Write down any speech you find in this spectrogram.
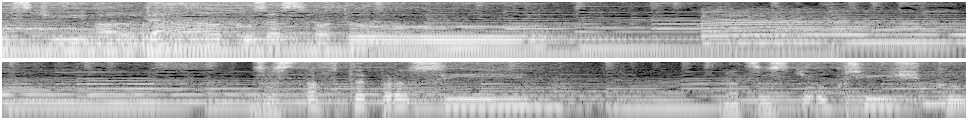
Uctíval dálku za svatou. Zastavte prosím na cestě u křížku,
